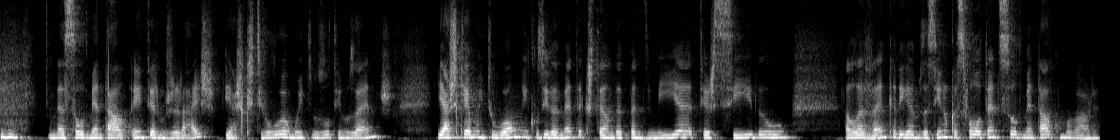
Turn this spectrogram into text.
Uhum. Na saúde mental, em termos gerais, e acho que evoluiu muito nos últimos anos, E acho que é muito bom, inclusivamente, a questão da pandemia ter sido alavanca, digamos assim. Nunca se falou tanto de saúde mental como agora.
